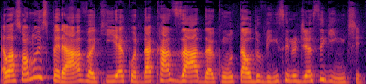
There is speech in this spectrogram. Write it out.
Ela só não esperava que ia acordar casada com o tal do Vince no dia seguinte.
